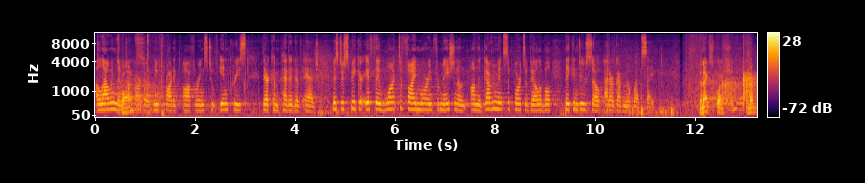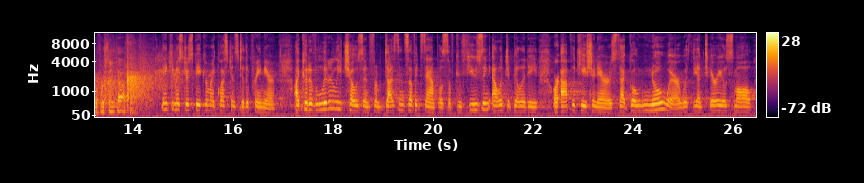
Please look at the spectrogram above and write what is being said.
allowing them Response? to carve out new product offerings to increase their competitive edge. Mr. Speaker, if they want to find more information on, on the government supports available, they can do so at our government website. The next question, the member for St. Catharines. Thank you, Mr. Speaker. My question's to the Premier. I could have literally chosen from dozens of examples of confusing eligibility or application errors that go nowhere with the Ontario Small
